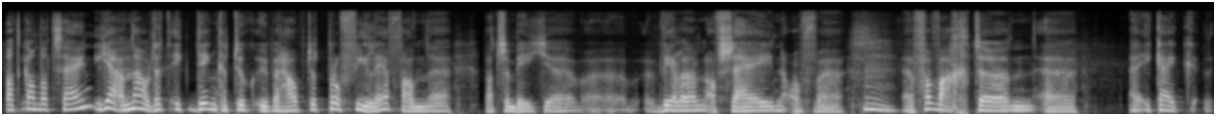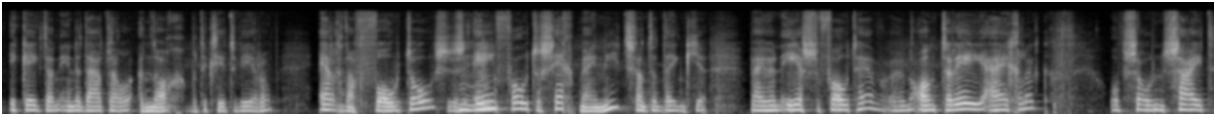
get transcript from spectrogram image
Wat kan dat zijn? Ja, nou, dat, ik denk natuurlijk überhaupt het profiel hè, van uh, wat ze een beetje uh, willen of zijn of hmm. verwachten. ik, kijk, ik keek dan inderdaad wel nog, want ik zit er weer op, erg naar foto's. Dus mm één foto zegt mij niets, want dan denk je bij hun eerste foto, hè, hun entree eigenlijk, op zo'n site.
